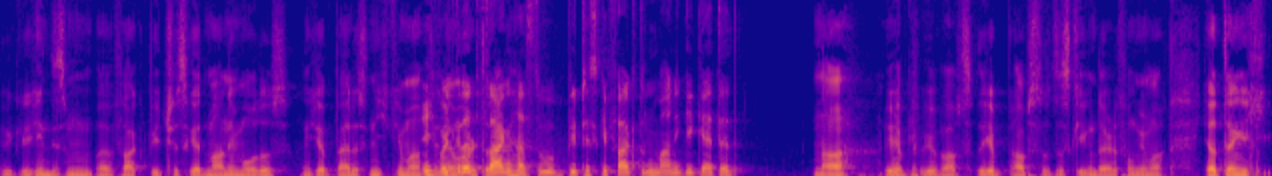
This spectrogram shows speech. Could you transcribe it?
wirklich in diesem äh, Fuck Bitches Get Money Modus. Ich habe beides nicht gemacht. Ich wollte gerade fragen, hast du Bitches gefuckt und Money gegettet? Na, ich Okay. habe ich hab, abs hab absolut das Gegenteil davon gemacht. Ich hatte eigentlich,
